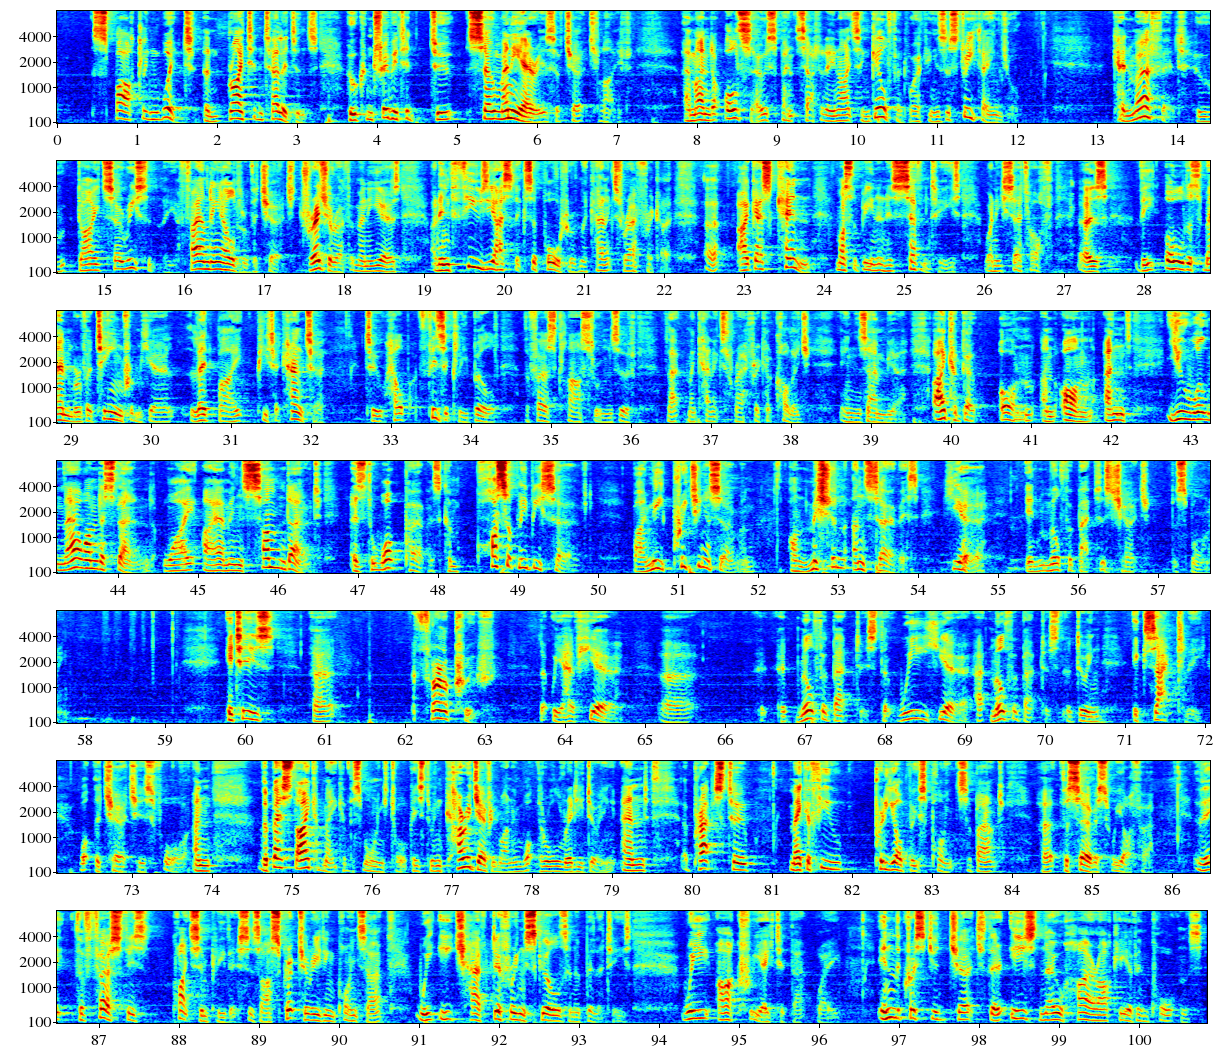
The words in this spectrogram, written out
sparkling wit and bright intelligence, who contributed to so many areas of church life. Amanda also spent Saturday nights in Guildford working as a street angel. Ken Murfitt, who died so recently, a founding elder of the church, treasurer for many years, an enthusiastic supporter of Mechanics for Africa. Uh, I guess Ken must have been in his 70s when he set off as the oldest member of a team from here, led by Peter Counter, to help physically build the first classrooms of that Mechanics for Africa college in Zambia. I could go on and on, and you will now understand why I am in some doubt as to what purpose can possibly be served by me preaching a sermon on mission and service here in Milford Baptist Church this morning. It is uh, thorough proof that we have here uh, at Milford Baptist, that we here at Milford Baptist are doing exactly what the church is for. And the best I could make of this morning's talk is to encourage everyone in what they're already doing and uh, perhaps to make a few pretty obvious points about uh, the service we offer. The, the first is quite simply this as our scripture reading points out, we each have differing skills and abilities. We are created that way. In the Christian church, there is no hierarchy of importance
